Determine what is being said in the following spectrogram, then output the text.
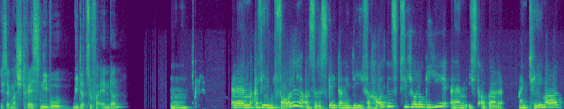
ich sag mal, Stressniveau wieder zu verändern? Mhm. Ähm, auf jeden Fall. Also das geht dann in die Verhaltenspsychologie, ähm, ist aber ein Thema,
